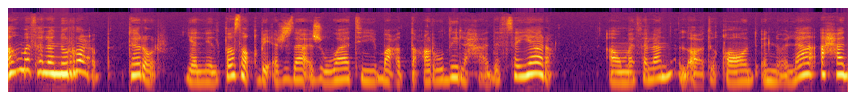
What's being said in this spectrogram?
أو مثلا الرعب ترور يلي التصق بأجزاء جواتي بعد تعرضي لحادث سيارة. أو مثلا الاعتقاد أنه لا أحد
